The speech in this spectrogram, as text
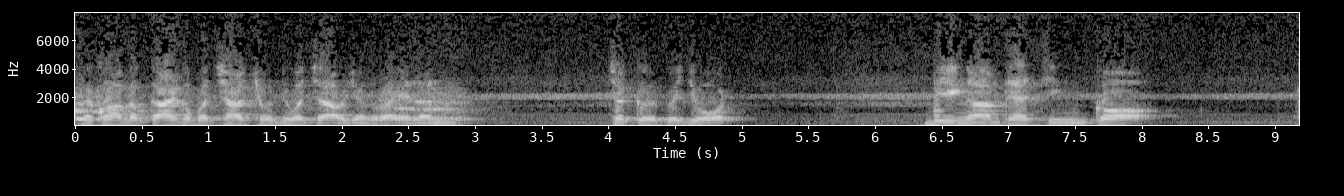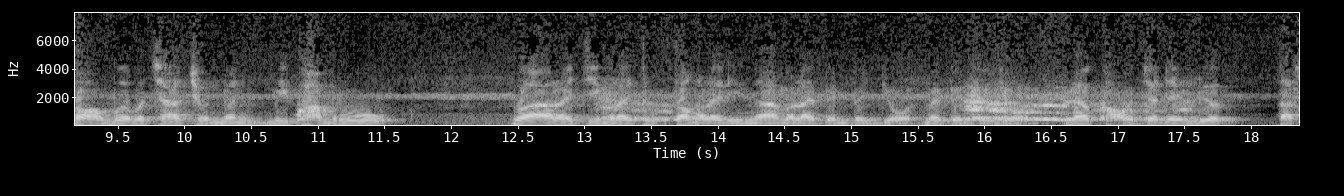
แต่ความต้องการของประชาชนที่ว่าจะเอาอย่างไรนั้น จะเกิดประโยชน์ดีงามแท้จริงก็ต่อเมื่อประชาชนนั้นมีความรู้ ว่าอะไรจริงอะไรถูกต้องอะไรดีงามอะไรเป็นประโยชน์ไม่เป็นประโยชน์ แล้วเขาจะได้เลือกตัด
